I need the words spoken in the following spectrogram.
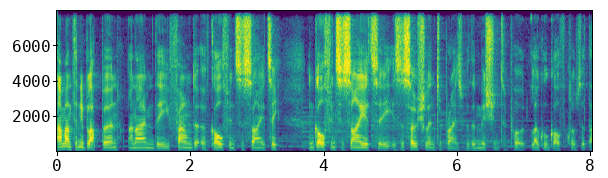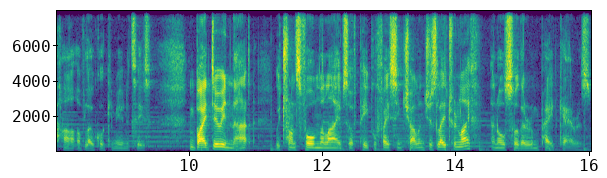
I'm Anthony Blackburn and I'm the founder of Golf in Society. And Golf in Society is a social enterprise with a mission to put local golf clubs at the heart of local communities. And by doing that, we transform the lives of people facing challenges later in life and also their unpaid carers.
